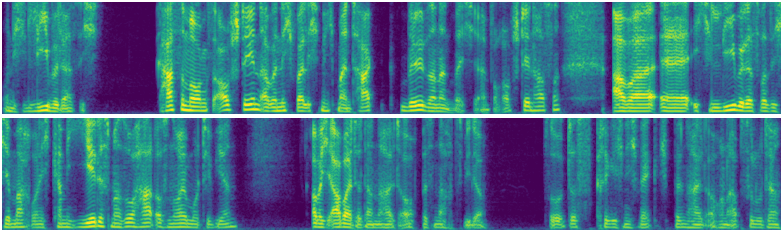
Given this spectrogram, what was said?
und ich liebe das, ich hasse morgens aufstehen, aber nicht, weil ich nicht meinen Tag will, sondern weil ich einfach aufstehen hasse. Aber äh, ich liebe das, was ich hier mache und ich kann mich jedes Mal so hart aufs Neue motivieren. Aber ich arbeite dann halt auch bis nachts wieder. So, das kriege ich nicht weg. Ich bin halt auch ein absoluter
